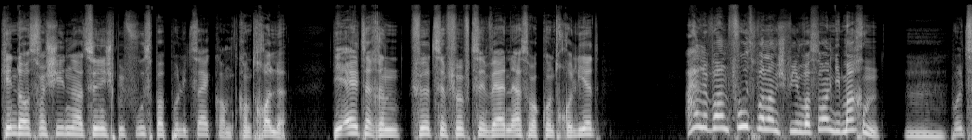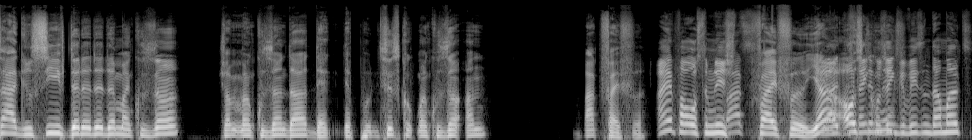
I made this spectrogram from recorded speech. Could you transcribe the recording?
Kinder aus verschiedenen Nationen, ich spiele Fußball, Polizei kommt, Kontrolle. Die Älteren, 14, 15, werden erstmal kontrolliert. Alle waren Fußball am Spielen, was sollen die machen? Hm. Polizei aggressiv, da, da, da, da, mein Cousin, ich war mit meinem Cousin da, der, der Polizist guckt meinen Cousin an, Backpfeife. Einfach aus dem Nichts. Backpfeife, ja, aus dem Cousin Nichts. gewesen damals?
